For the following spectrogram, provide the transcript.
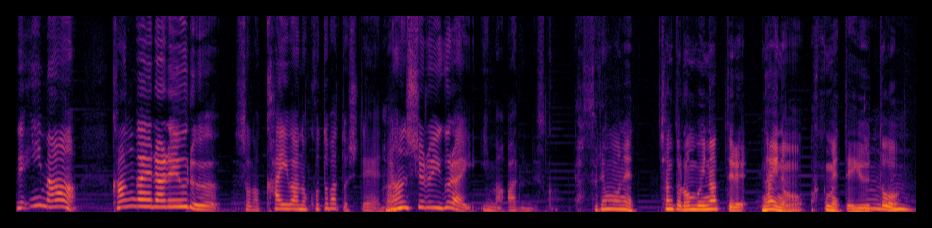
で今考えられうるその会話の言葉として何種類ぐらい今あるんですか、いやそれもねちゃんと論文になってるないのも含めて言うと、ん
